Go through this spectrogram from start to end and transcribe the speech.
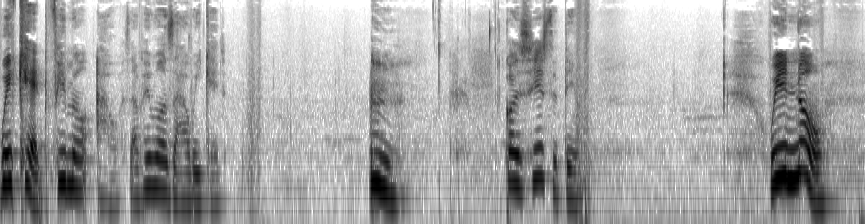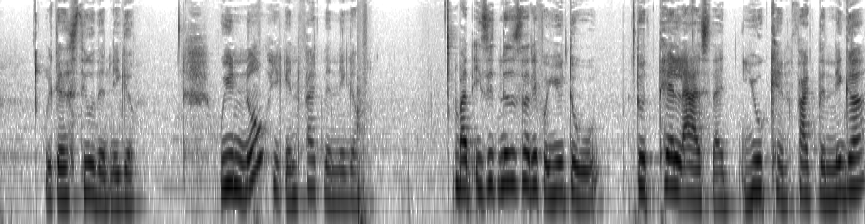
Wicked. Female are some females are wicked. Because here's the thing. We know we can steal the nigga. We know you can fuck the nigga. But is it necessary for you to to tell us that you can fuck the nigga?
